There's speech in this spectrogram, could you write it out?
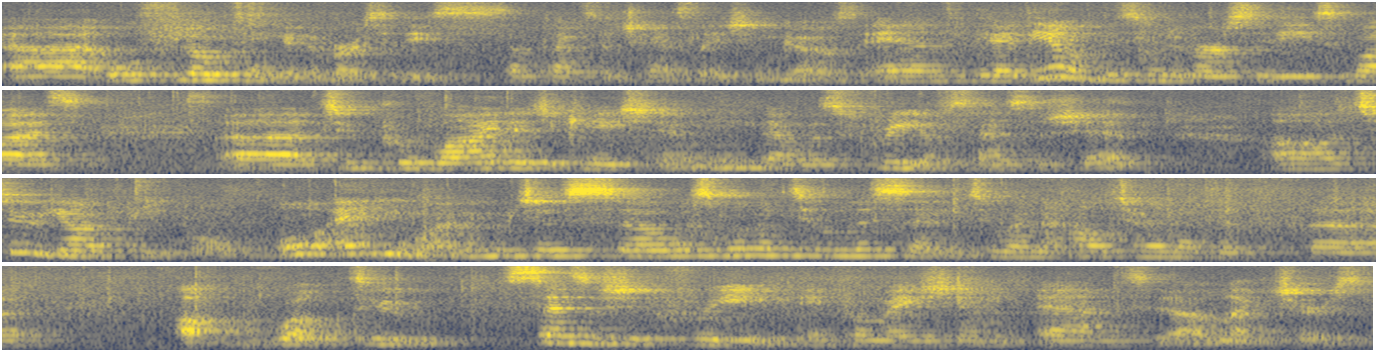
Uh, or floating universities, sometimes the translation goes. And the idea of these universities was uh, to provide education that was free of censorship uh, to young people or anyone who just uh, was willing to listen to an alternative, uh, uh, well, to censorship-free information and uh, lectures.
